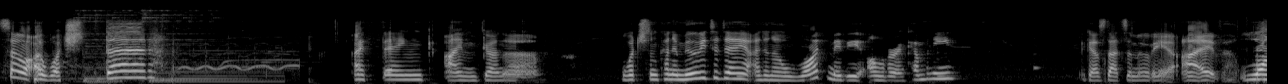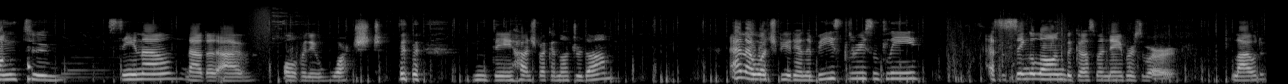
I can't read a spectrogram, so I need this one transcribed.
So I watched that. I think I'm gonna watch some kind of movie today. I don't know what, maybe Oliver and Company. Because that's a movie I've longed to see now, now that I've already watched The Hunchback of Notre Dame. And I watched Beauty and the Beast recently as a sing-along because my neighbors were loud,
